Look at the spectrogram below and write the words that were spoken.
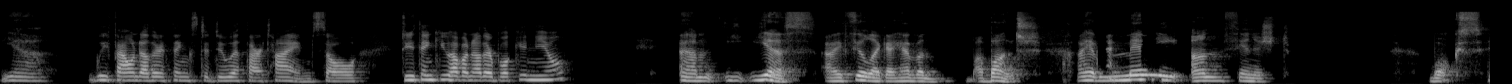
Yeah. We found other things to do with our time. So do you think you have another book in you um yes i feel like i have a, a bunch i have many unfinished books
